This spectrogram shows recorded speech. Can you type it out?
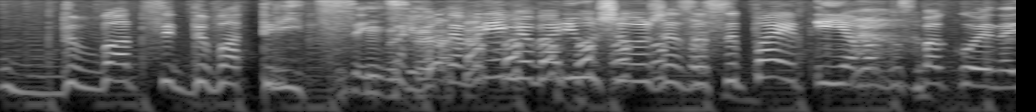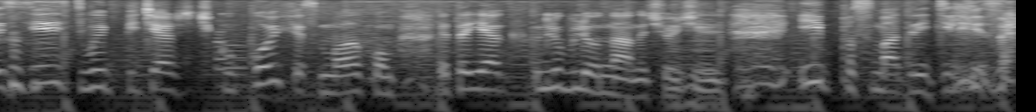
22.30. В это время Варюша уже засыпает, и я могу спокойно сесть, выпить чашечку кофе с молоком. Это я люблю на ночь очень. И посмотреть телевизор.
